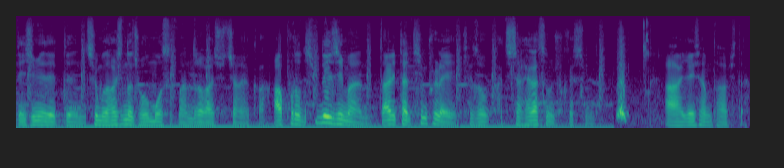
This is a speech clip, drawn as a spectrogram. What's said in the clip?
됐든 20년이 됐든 지금보다 훨씬 더 좋은 모습 만들어갈 수 있지 않을까. 앞으로도 힘들지만 짜릿한 팀플레이 계속 같이 잘 해갔으면 좋겠습니다 아 얘기 한번 더 합시다.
